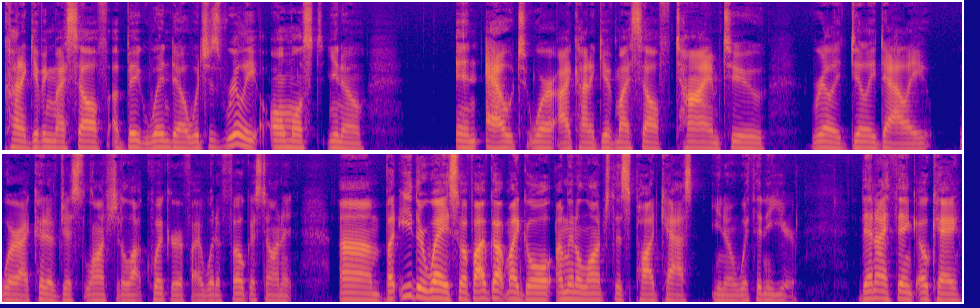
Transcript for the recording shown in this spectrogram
kind of giving myself a big window, which is really almost, you know, an out where I kind of give myself time to really dilly dally, where I could have just launched it a lot quicker if I would have focused on it. Um, but either way, so if I've got my goal, I'm going to launch this podcast, you know, within a year. Then I think, okay,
